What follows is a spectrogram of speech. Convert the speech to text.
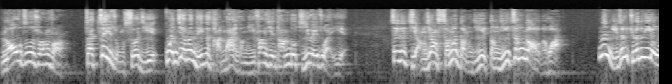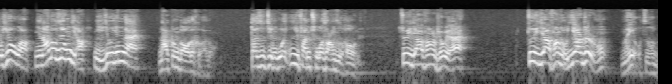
劳资双方在这种涉及关键问题的谈判上，你放心，他们都极为专业。这个奖项什么等级？等级增高的话，那你这个绝对优秀啊！你拿到这种奖，你就应该拿更高的合同。但是经过一番磋商之后呢，最佳防守球员、最佳防守一二阵容没有资格。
